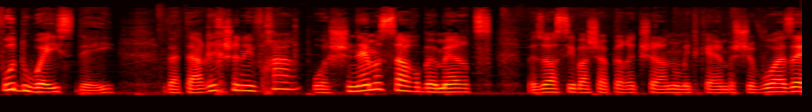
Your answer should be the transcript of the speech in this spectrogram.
Food Waste Day, והתאריך שנבחר הוא ה-12 במרץ, וזו הסיבה שהפרק שלנו מתקיים בשבוע הזה.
